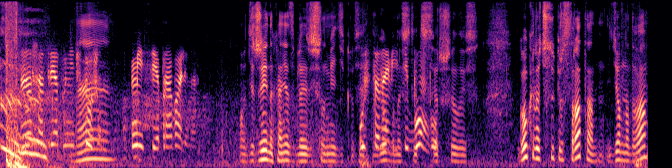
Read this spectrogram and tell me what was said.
Наш отряд уничтожен. А. Миссия провалена. О, диджей наконец, блядь, решил медика взять. Установите Ёбаный, бомбу. свершилось. Го, короче, супер страта. Идем на два.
